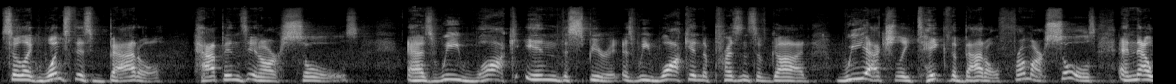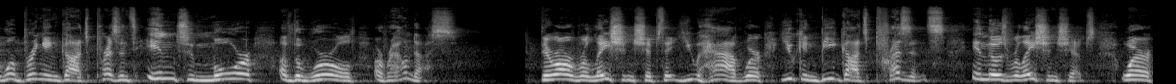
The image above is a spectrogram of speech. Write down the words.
So, like, once this battle happens in our souls, as we walk in the Spirit, as we walk in the presence of God, we actually take the battle from our souls, and now we're bringing God's presence into more of the world around us. There are relationships that you have where you can be God's presence in those relationships. Where,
